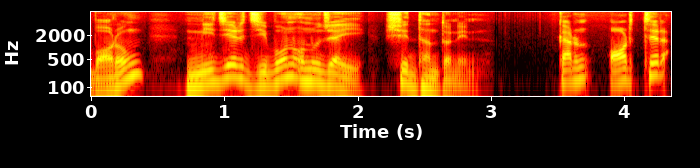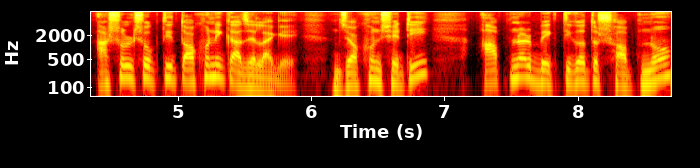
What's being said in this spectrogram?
বরং নিজের জীবন অনুযায়ী সিদ্ধান্ত নিন। কারণ অর্থের আসল শক্তি তখনই কাজে লাগে যখন সেটি আপনার ব্যক্তিগত স্বপ্ন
